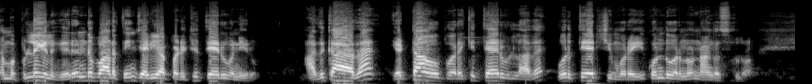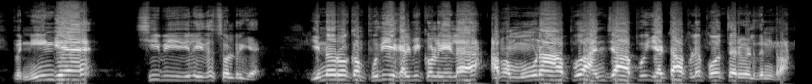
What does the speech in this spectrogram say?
நம்ம பிள்ளைகளுக்கு ரெண்டு பாடத்தையும் சரியாக படித்து தேர்வு பண்ணிடும் அதுக்காக தான் எட்டாம் வகுப்பு வரைக்கும் தேர்வு இல்லாத ஒரு தேர்ச்சி முறையை கொண்டு வரணும்னு நாங்கள் சொல்கிறோம் இப்போ நீங்கள் சிபிஇல இதை சொல்கிறீங்க இன்னொரு பக்கம் புதிய கல்விக் கொள்கையில் அவன் மூணாப்பு அஞ்சாப்பு எட்டாப்புல போத்தேர்வு தேர்வு எழுதுன்றான்.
